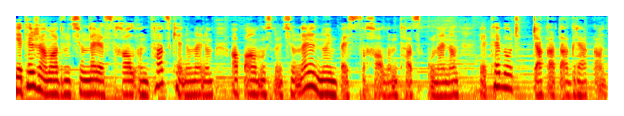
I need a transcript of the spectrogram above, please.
Եթե ժամադրությունները սխալ ընթացք են ունենում, ապա ամուսնությունները նույնպես սխալ ընթացք կունենան, եթե ոչ ճակատագրական։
